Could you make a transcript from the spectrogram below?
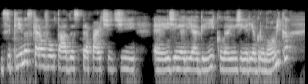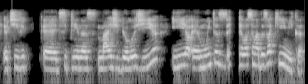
disciplinas que eram voltadas para a parte de é, engenharia agrícola engenharia agronômica. Eu tive é, disciplinas mais de biologia e é, muitas relacionadas à química.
